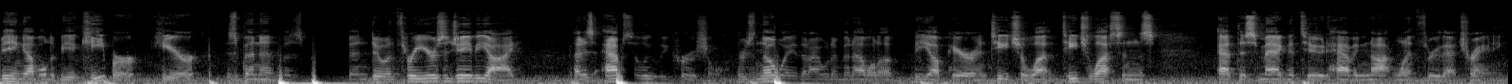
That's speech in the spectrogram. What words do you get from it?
being able to be a keeper here has been has been doing three years of JBI. That is absolutely crucial. There's no way that I would have been able to be up here and teach le- teach lessons at this magnitude having not went through that training.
